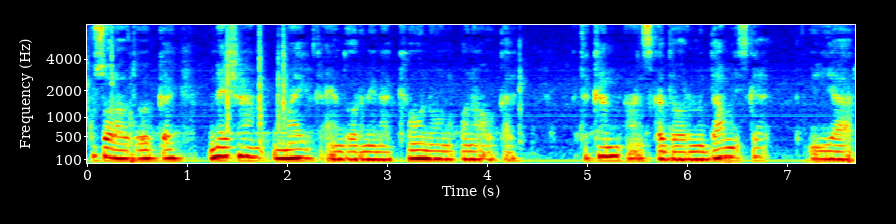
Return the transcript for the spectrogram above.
ku soo laabato webka meeshaan mailka ayaan dooranaynaa kono noqona oo kale. Hata kan aan iska doorano damliska yaar.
